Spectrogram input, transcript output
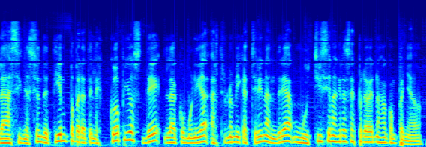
la asignación de tiempo para telescopios de la comunidad astronómica chilena. Andrea, muchísimas gracias por habernos acompañado.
